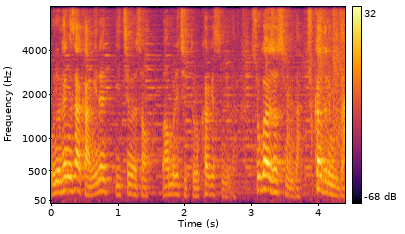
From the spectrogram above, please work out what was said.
오늘 행사 강의는 이쯤에서 마무리 짓도록 하겠습니다. 수고하셨습니다. 축하드립니다.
